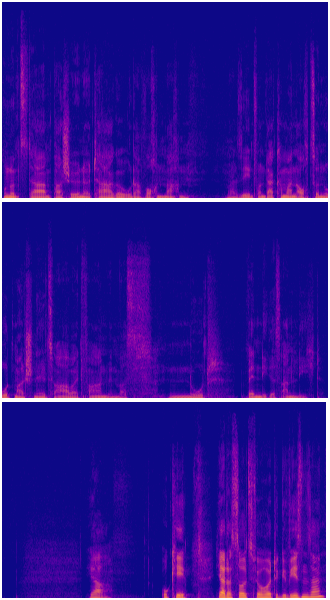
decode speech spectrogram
und uns da ein paar schöne Tage oder Wochen machen. Mal sehen. Von da kann man auch zur Not mal schnell zur Arbeit fahren, wenn was Notwendiges anliegt. Ja, okay. Ja, das soll es für heute gewesen sein.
